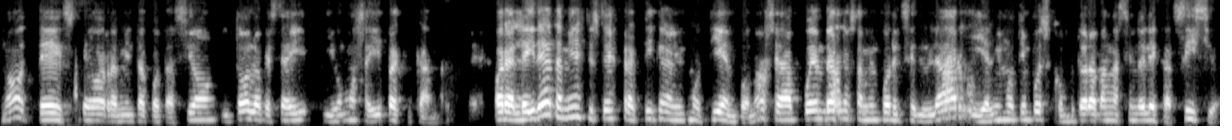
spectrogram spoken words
¿no? Texto, herramienta acotación y todo lo que esté ahí y vamos a ir practicando. Ahora, la idea también es que ustedes practiquen al mismo tiempo, ¿no? O sea, pueden vernos también por el celular y al mismo tiempo en su computadora van haciendo el ejercicio.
